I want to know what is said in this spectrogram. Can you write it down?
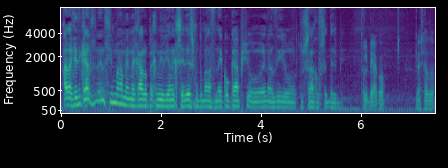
Αλλά γενικά δεν θυμάμαι μεγάλο παιχνίδι αν εξαιρέσεις με τον Παναθηναϊκό κάποιο ένα-δύο του Σάχοφ σε τέρμπι. Το Ολυμπιακό. Μέσα εδώ.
